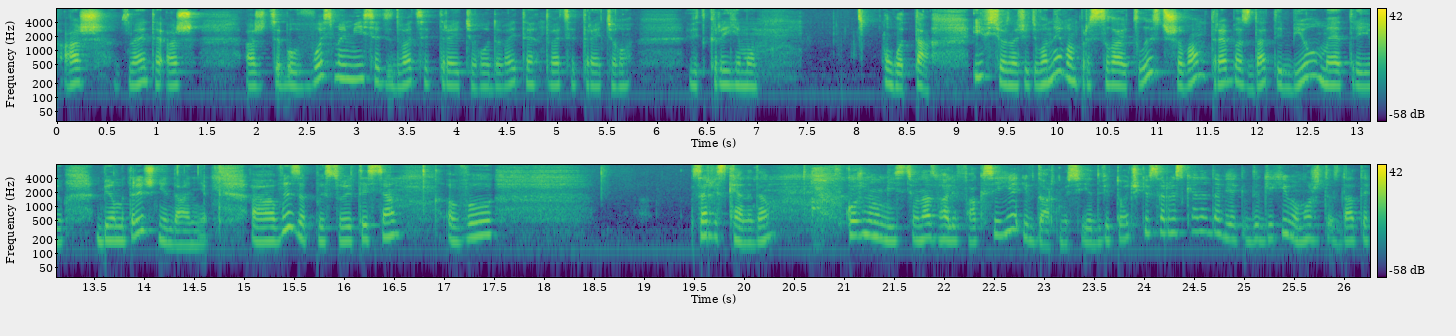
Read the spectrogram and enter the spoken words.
аж, знаєте, аж. Аж це був восьмий місяць 23-го. Давайте 23-го відкриємо. От, так. І все, значить, вони вам присилають лист, що вам треба здати біометрію, біометричні дані. Ви записуєтеся в сервіс Кеннеда. Кожному місці у нас в Галіфаксі є і в Дартмусі є дві точки в сервіс Кенеда, в які ви можете здати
